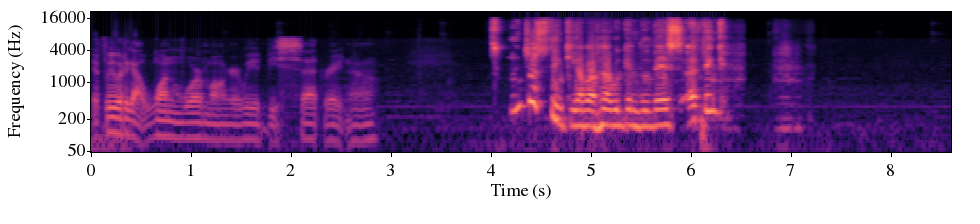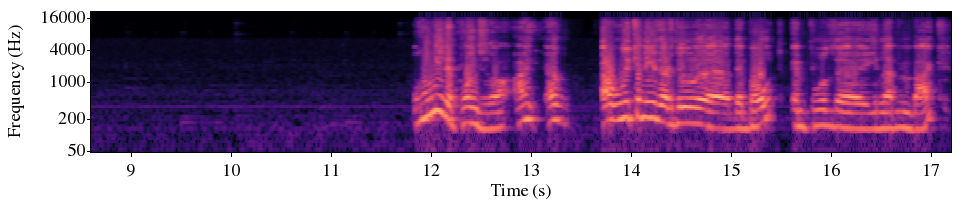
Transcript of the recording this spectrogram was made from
If we would have got one warmonger, we would be set right now. I'm just thinking about how we can do this. I think. We need the points though. I, I, uh, we can either do uh, the boat and pull the 11 back.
